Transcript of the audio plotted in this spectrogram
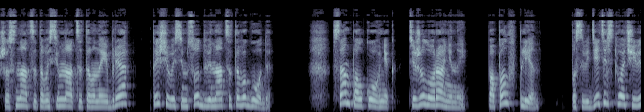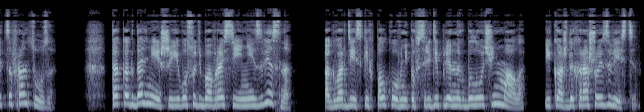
16-17 ноября 1812 года. Сам полковник, тяжело раненый, попал в плен – по свидетельству очевидца француза. Так как дальнейшая его судьба в России неизвестна, а гвардейских полковников среди пленных было очень мало, и каждый хорошо известен,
